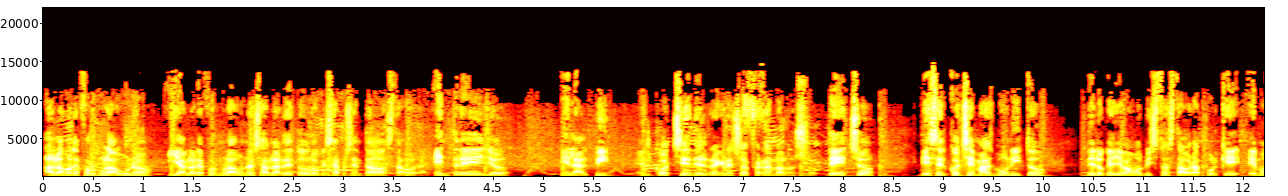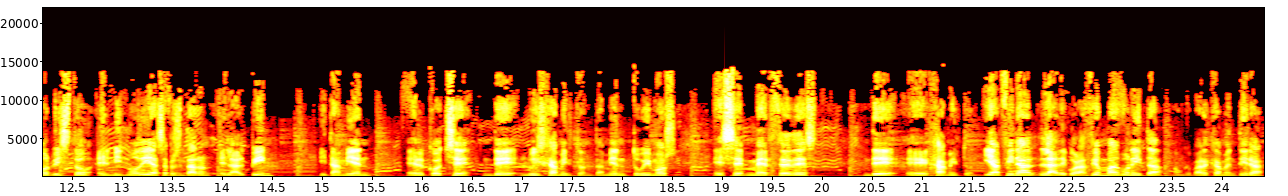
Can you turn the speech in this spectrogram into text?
Hablamos de Fórmula 1 y hablar de Fórmula 1 es hablar de todo lo que se ha presentado hasta ahora. Entre ellos, el Alpine, el coche del regreso de Fernando Alonso. De hecho, es el coche más bonito de lo que llevamos visto hasta ahora porque hemos visto el mismo día se presentaron el Alpine y también el coche de Lewis Hamilton. También tuvimos ese Mercedes de eh, Hamilton. Y al final, la decoración más bonita, aunque parezca mentira,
